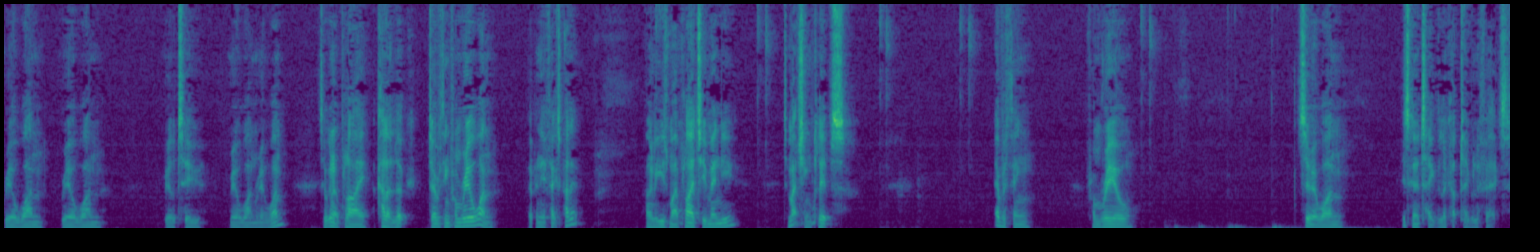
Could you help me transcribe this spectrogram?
reel 1, reel 1, reel 2, reel 1, reel 1. So we're going to apply a colour look to everything from reel 1. Open the effects palette. I'm going to use my apply to menu to matching clips everything from reel 01 is going to take the lookup table effect.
